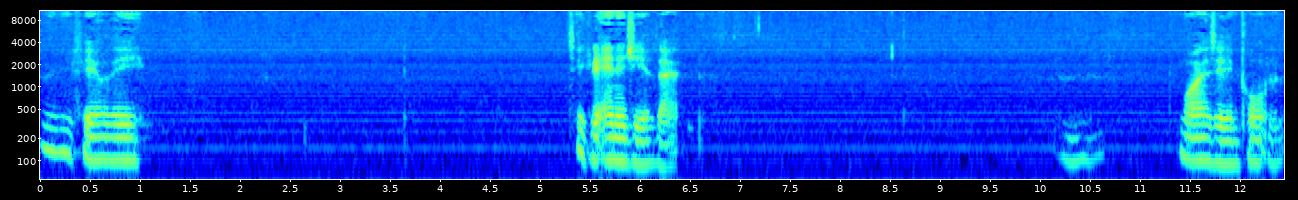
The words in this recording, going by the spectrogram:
And feel the particular energy of that. Hmm. Why is it important?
